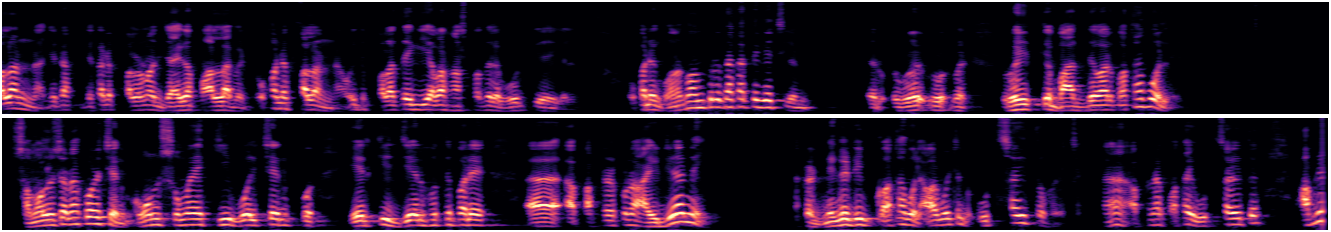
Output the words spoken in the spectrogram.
ফলান না, যেটা, যেখানে ফলানোর জায়গা পার্লামেন্ট, ওখানে ফলান না, ওই তো ফলাতে গিয়ে আবার হাসপাতালে ভর্তি হয়ে গেলেন। ওখানে গণতন্ত্র দেখাতে গেছিলেন রোহিতকে বাদ দেওয়ার কথা বলে? সমালোচনা করেছেন? কোন সময়ে কি বলছেন? এর কি জের হতে পারে? আপনার কোনো আইডিয়া নেই? একটা নেগেটিভ কথা বলে। আবার বলছেন উৎসাহিত হয়েছে হ্যাঁ আপনার কথায় উৎসাহিত। আপনি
